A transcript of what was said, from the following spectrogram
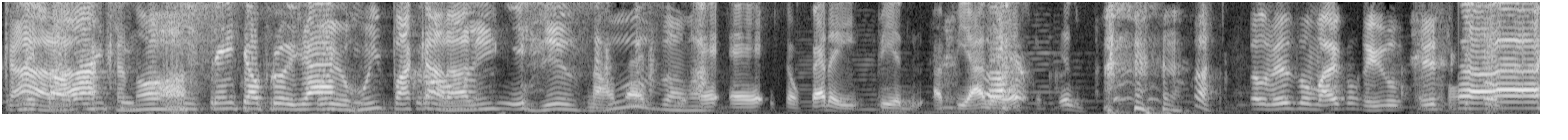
Caraca, nossa. Em frente ao Projac. Foi ruim pra caralho, hein? aqui. Jesus, Não, amado. é, é, então, pera aí, Pedro, a piada é essa mesmo? Pelo menos o Michael riu. Esse Ah,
